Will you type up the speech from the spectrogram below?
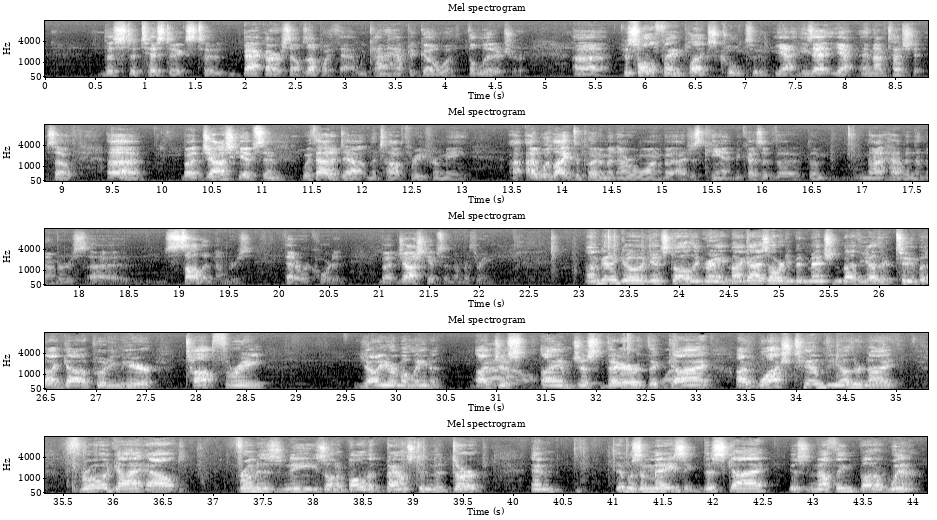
the statistics to back ourselves up with that. We kind of have to go with the literature. Uh, His Hall of Fame plaque's cool too. yeah, he's at yeah, and I've touched it. So, uh, but Josh Gibson, without a doubt, in the top three for me. I, I would like to put him at number one, but I just can't because of the, the not having the numbers, uh, solid numbers that are recorded. But Josh Gibson, number three. I'm going to go against all the grain. My guy's already been mentioned by the other two, but I got to put him here. Top three, Yadier Molina. I just, I am just there. The Wow. guy, I watched him the other night throw a guy out from his knees on a ball that bounced in the dirt, and it was amazing. This guy is nothing but a winner.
